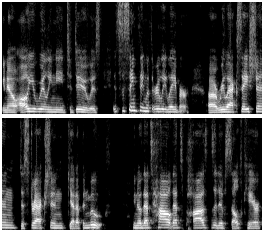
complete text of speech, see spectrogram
You know, all you really need to do is it's the same thing with early labor uh, relaxation, distraction, get up and move. You know, that's how that's positive self care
